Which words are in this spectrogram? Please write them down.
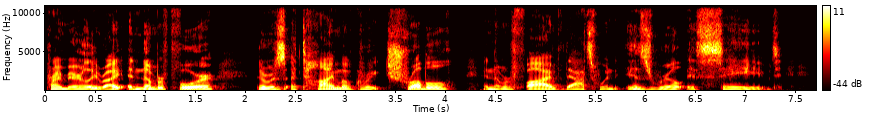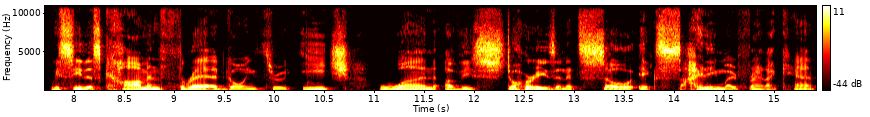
Primarily, right? And number four, there was a time of great trouble. And number five, that's when Israel is saved. We see this common thread going through each one of these stories, and it's so exciting, my friend. I can't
